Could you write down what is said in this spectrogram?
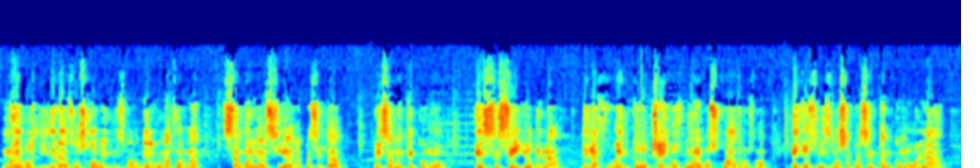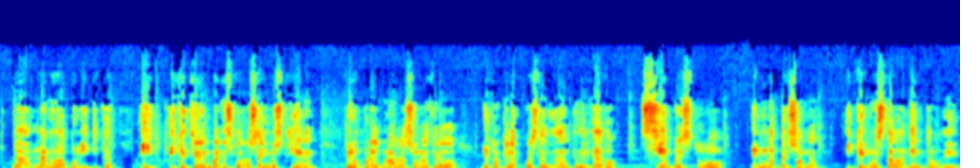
nuevos liderazgos jóvenes, ¿no? De alguna forma, Samuel García representaba precisamente como ese sello de la, de la juventud, de los nuevos cuadros, ¿no? Ellos mismos se presentan como la, la, la nueva política y, y, que tienen varios cuadros ahí, los tienen, pero por alguna razón, Alfredo, yo creo que la apuesta de Dante Delgado siempre estuvo en una persona y que no estaba dentro de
